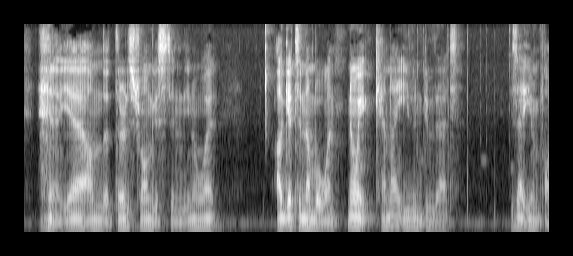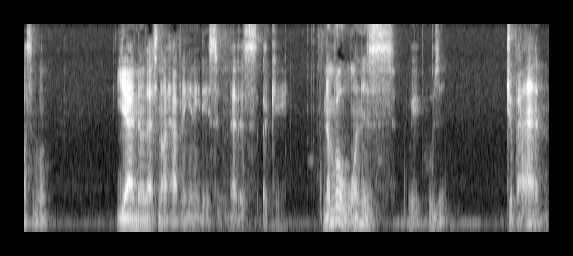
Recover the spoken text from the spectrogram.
yeah, I'm the third strongest, and you know what? I'll get to number one. No, wait, can I even do that? Is that even possible? Yeah, no, that's not happening any day soon. That is okay. Number one is wait, who's it? Japan.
